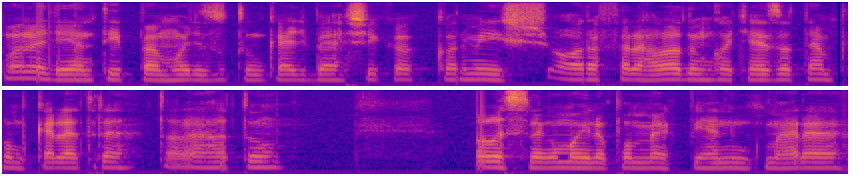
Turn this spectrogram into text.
van egy ilyen tippem, hogy az utunk egybeesik, akkor mi is arra fele haladunk, hogyha ez a templom keletre található. Valószínűleg a mai napon megpihenünk már eh,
